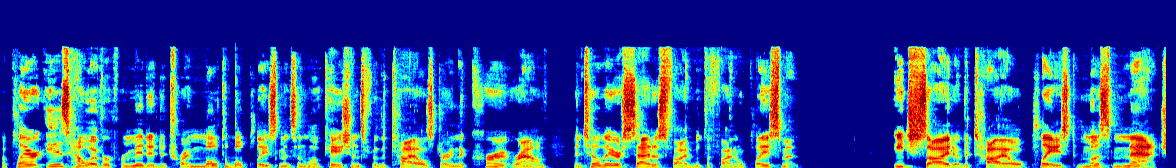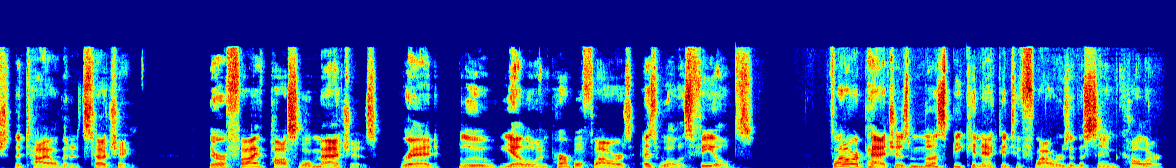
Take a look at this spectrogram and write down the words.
A player is, however, permitted to try multiple placements and locations for the tiles during the current round until they are satisfied with the final placement. Each side of a tile placed must match the tile that it's touching. There are five possible matches red, blue, yellow, and purple flowers, as well as fields. Flower patches must be connected to flowers of the same color.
